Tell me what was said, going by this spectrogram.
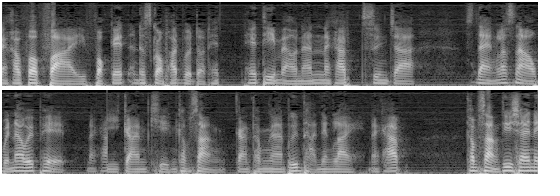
นะครับว่าไฟล์ forget underscore password html นั้นนะครับ ซึ่งจะ แสดงลักษณะออกเป็นหน้าเว็บเพจนะครับมีการเขียนคำสั่งการทำงานพื้นฐานอย่างไรนะครับคำสั่งที่ใช้ใน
